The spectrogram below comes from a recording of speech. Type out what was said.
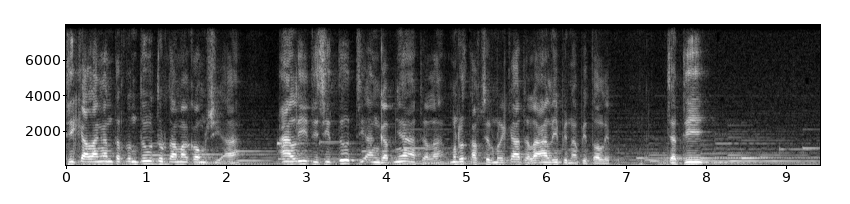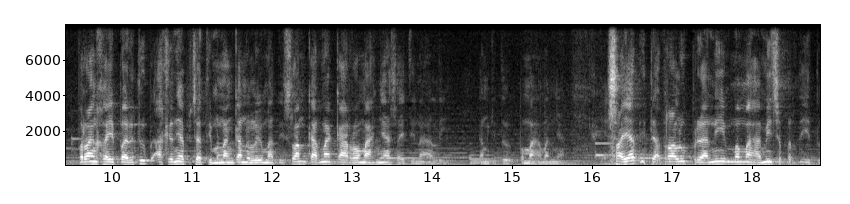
di kalangan tertentu terutama kaum Syiah Ali di situ dianggapnya adalah menurut tafsir mereka adalah Ali bin Abi Thalib. Jadi perang Khaybar itu akhirnya bisa dimenangkan oleh umat Islam karena karomahnya Sayyidina Ali. Kan gitu pemahamannya. Saya tidak terlalu berani memahami seperti itu.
